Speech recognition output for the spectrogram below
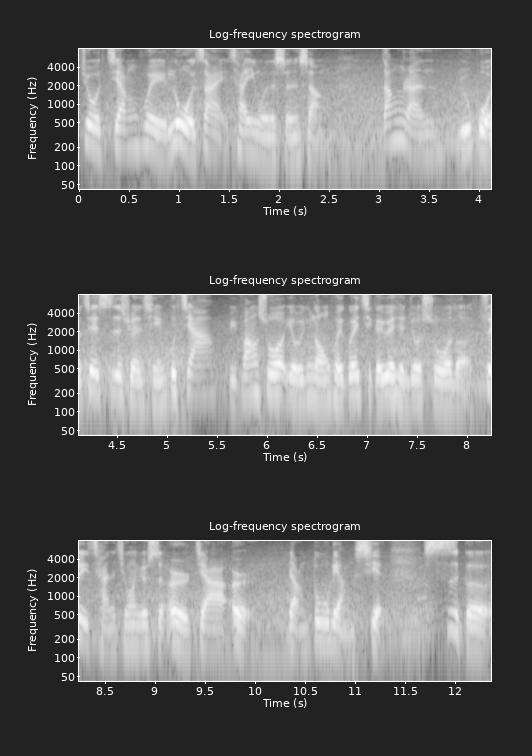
就将会落在蔡英文的身上。当然，如果这次选情不佳，比方说有银龙回归几个月前就说了，最惨的情况就是二加二，两都两县，四个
